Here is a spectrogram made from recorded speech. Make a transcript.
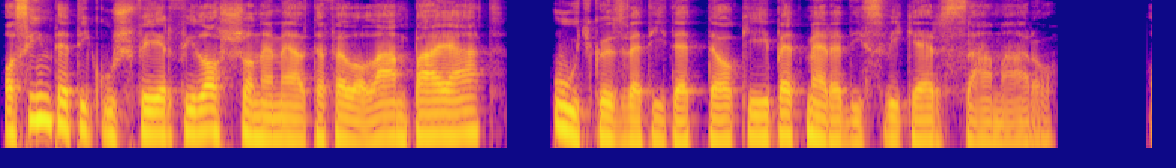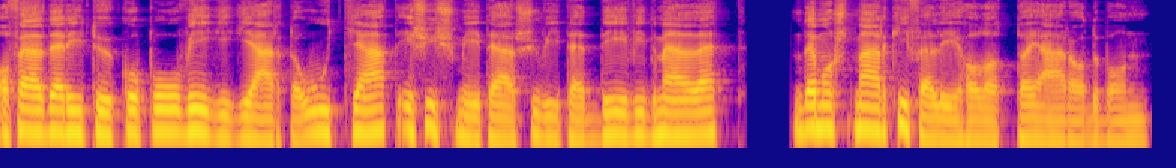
A szintetikus férfi lassan emelte fel a lámpáját, úgy közvetítette a képet Meredith Vickers számára. A felderítő kopó végigjárta útját, és ismét elsüvített David mellett, de most már kifelé haladt a járatban.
